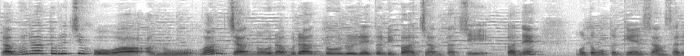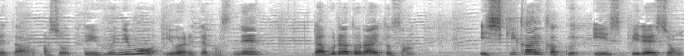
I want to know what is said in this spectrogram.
ラブラドル地方はあのワンちゃんのラブラドルレトリバーちゃんたちがねもともと減産された場所っていうふうにも言われてますねラブラドライトさん意識改革インスピレーション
